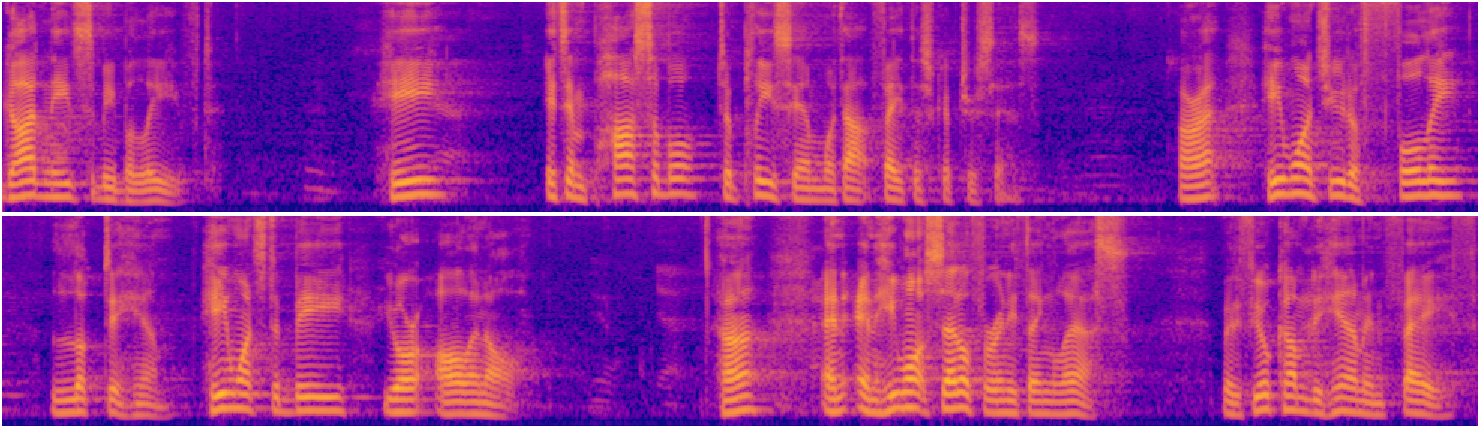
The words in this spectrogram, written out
God needs to be believed. He, it's impossible to please him without faith, the scripture says. All right? He wants you to fully look to him. He wants to be your all in all. Huh? And, and he won't settle for anything less. But if you'll come to him in faith,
